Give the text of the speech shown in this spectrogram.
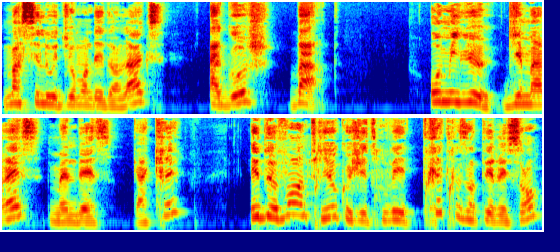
Marcelo Diomandé dans l'axe. À gauche, Bart. Au milieu, Guimares, Mendes, Cacré. Et devant un trio que j'ai trouvé très très intéressant,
